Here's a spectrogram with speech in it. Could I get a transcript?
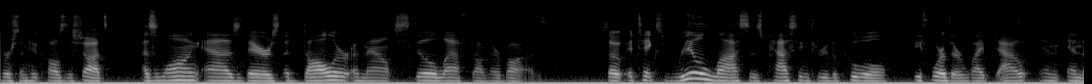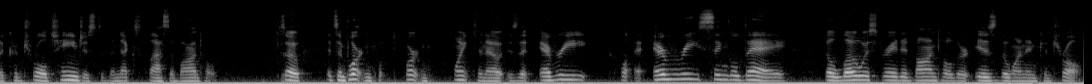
person who calls the shots as long as there's a dollar amount still left on their bonds. So it takes real losses passing through the pool before they're wiped out and, and the control changes to the next class of bondholder. Okay. So it's important important point to note is that every every single day the lowest rated bondholder is the one in control.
